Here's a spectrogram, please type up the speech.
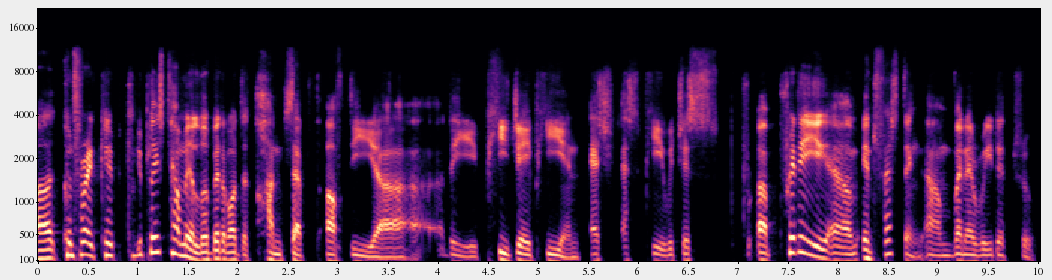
Uh, Kunfarid, can, can you please tell me a little bit about the concept of the uh, the PJP and HSP, which is uh, pretty um, interesting um, when I read it through.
